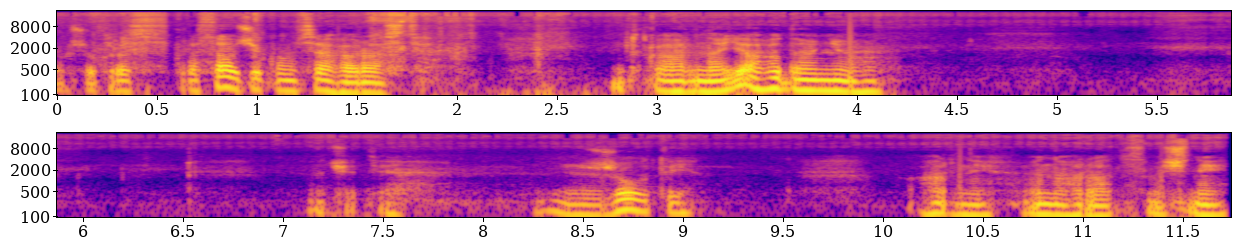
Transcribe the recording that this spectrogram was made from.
так що красавчиком все гаразд. Така гарна ягода у нього. Бачите, жовтий, гарний виноград, смачний.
